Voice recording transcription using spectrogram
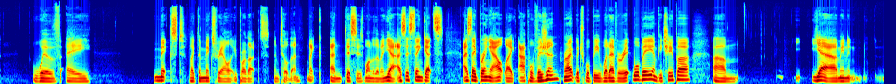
with a mixed like the mixed reality products until then like and this is one of them. And yeah as this thing gets as they bring out like apple vision right which will be whatever it will be and be cheaper um yeah i mean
